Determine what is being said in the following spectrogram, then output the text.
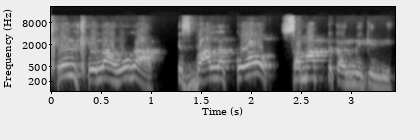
खेल खेला होगा इस बालक को समाप्त करने के लिए।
